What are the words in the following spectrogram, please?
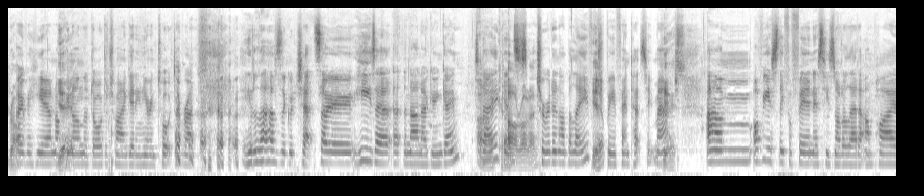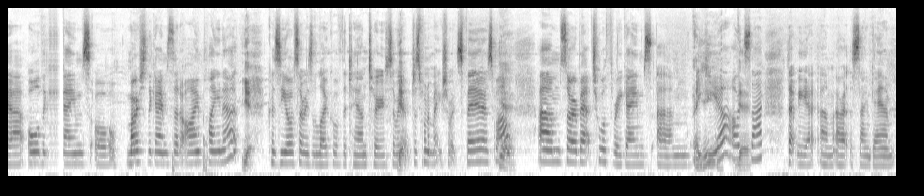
Right. over here knocking Yeah. on the door to try and get in here and talk to everyone. he loves a good chat. So he's out at the Nar Nar Goon game today okay. against Oh, righto. Tooradin, I believe, which Yep. will be a fantastic match. Yes. Um, obviously, for fairness, he's not allowed to umpire all the games or most of the games that I'm playing at. Yeah. Because he also is a local of the town too. So we Yeah. just want to make sure it's fair as well. Yeah. Um, so about two or three games um, a, A year, year? I would Yeah. say, that we um, are at the same game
